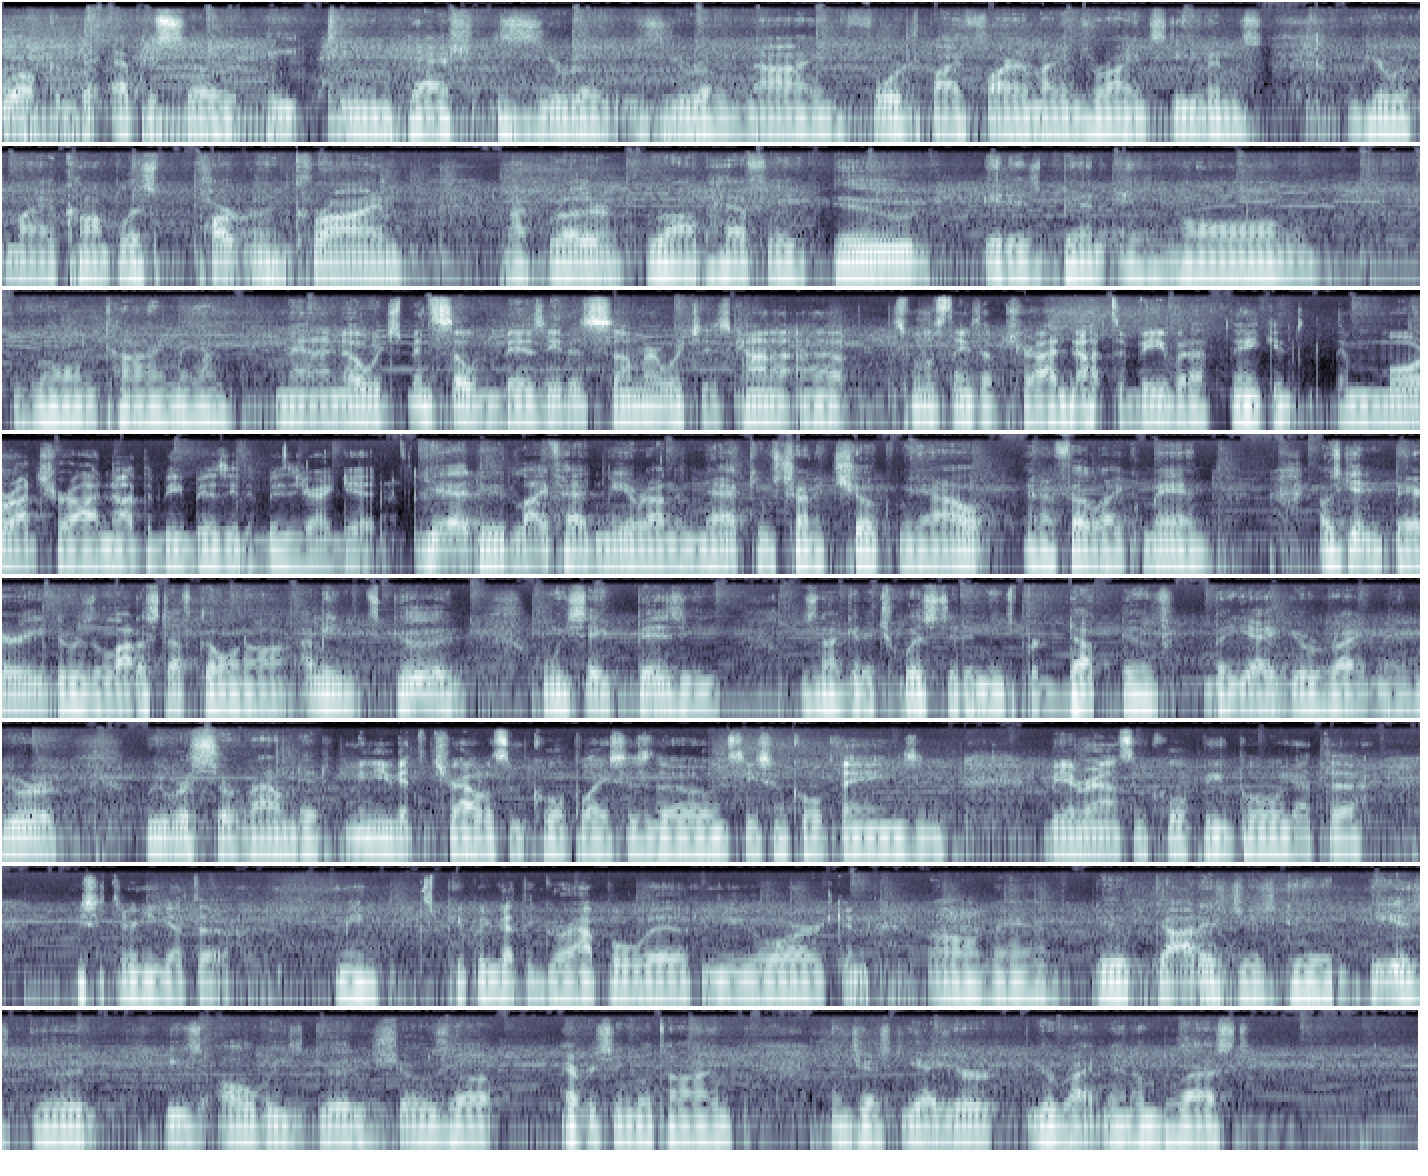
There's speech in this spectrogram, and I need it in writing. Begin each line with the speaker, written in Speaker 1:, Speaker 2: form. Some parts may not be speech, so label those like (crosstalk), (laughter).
Speaker 1: Welcome to episode 18 009, Forged by Fire. My name is Ryan Stevens. I'm here with my accomplice, partner in crime, my brother, Rob Heffley. Dude, it has been a long, long time, man.
Speaker 2: Man, I know we've just been so busy this summer, which is kind of, I know it's one of those things I've tried (laughs) not to be, but I think it, the more I try not to be busy, the busier I get.
Speaker 1: Yeah, dude, life had me around the neck. It was trying to choke me out, and I felt like, man, I was getting buried. There was a lot of stuff going on. I mean, it's good when we say busy. Let's not get it twisted. It means productive. But yeah, you're right, man. We were we were surrounded.
Speaker 2: I mean, you get to travel to some cool places though, and see some cool things, and be around some cool people. You got to, you sit there and you got to, I mean, it's people you got to grapple with in New York, and
Speaker 1: Oh man, dude, God is just good. He is good. He's always good. He shows up every single time, and just yeah, you're you're right, man. I'm blessed.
